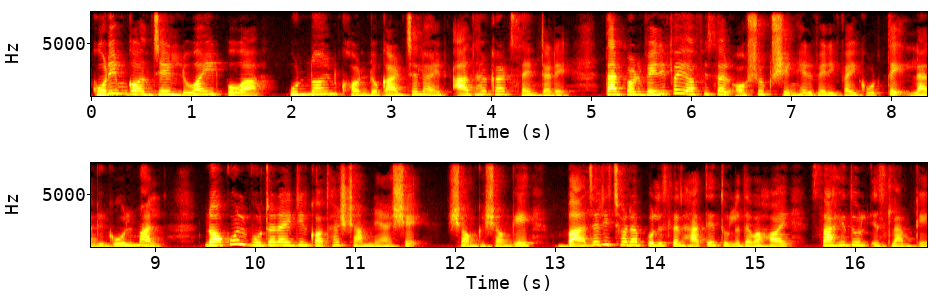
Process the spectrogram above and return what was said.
করিমগঞ্জের লোয়াইর পোয়া উন্নয়ন খণ্ড কার্যালয়ের আধার কার্ড সেন্টারে। তারপর ভেরিফাই অফিসার অশোক সিংহের ভেরিফাই করতে লাগে গোলমাল। নকল ভোটার আইডির কথা সামনে আসে। সঙ্গে সঙ্গে বাজারি ছড়া পুলিশের হাতে তুলে দেওয়া হয় সাহিদুল ইসলামকে।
